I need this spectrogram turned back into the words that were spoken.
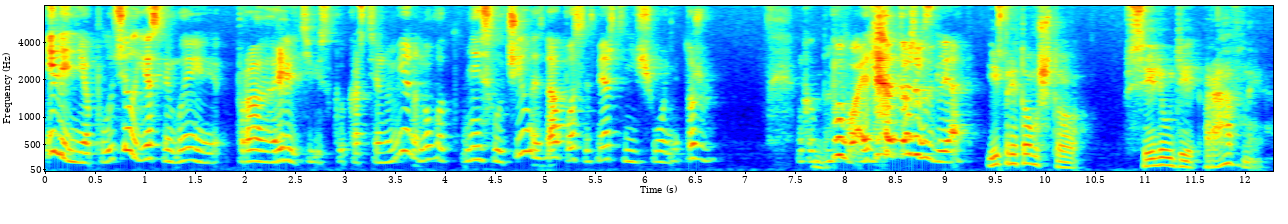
Или не получил, если мы про релятивистскую картину мира, ну вот не случилось, да, после смерти ничего нет, тоже, ну как да. бывает, да, тоже взгляд. И при том, что все люди равные,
